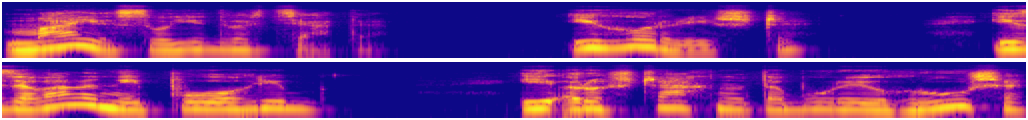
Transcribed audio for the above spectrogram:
має свої дверцята. І горище, і завалений погріб і розчахнута бурею груша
